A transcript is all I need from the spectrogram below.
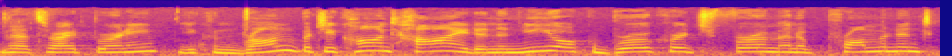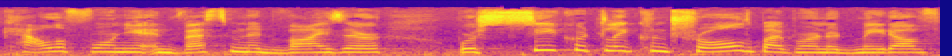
That's right, Bernie. You can run, but you can't hide. And a New York brokerage firm and a prominent California investment advisor were secretly controlled by Bernard Madoff.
